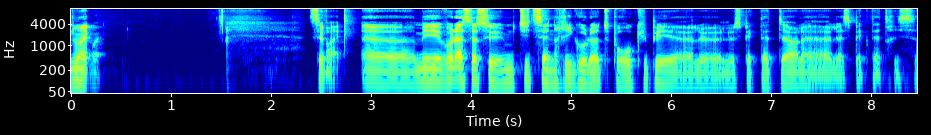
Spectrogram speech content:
Ouais. Ouais. C'est vrai. Euh, mais voilà, ça, c'est une petite scène rigolote pour occuper euh, le, le spectateur, la, la spectatrice.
